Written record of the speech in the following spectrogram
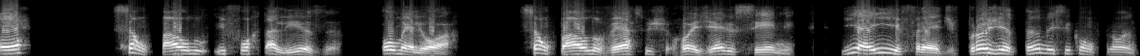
é São Paulo e Fortaleza. Ou melhor, São Paulo versus Rogério Ceni. E aí, Fred, projetando esse confronto,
